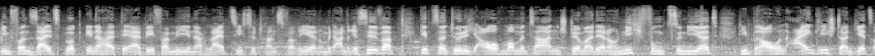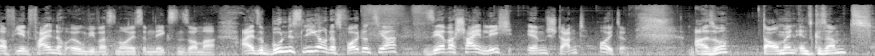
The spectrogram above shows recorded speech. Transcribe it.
ihn von Salzburg innerhalb der RB-Familie nach Leipzig zu transferieren. Und mit André Silva gibt es natürlich auch momentan einen Stürmer, der noch nicht funktioniert. Die brauchen eigentlich Stand jetzt auf jeden Fall noch irgendwie was Neues im nächsten Sommer. Also Bundesliga, und das freut uns ja, sehr wahrscheinlich im Stand heute. Also Daumen insgesamt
